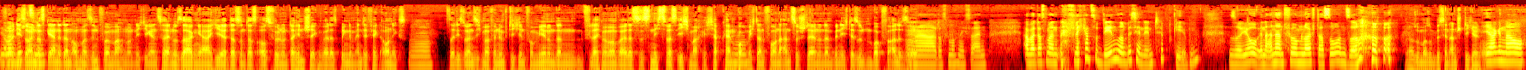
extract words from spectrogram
Die Aber die sollen das durchziehen. gerne dann auch mal sinnvoll machen und nicht die ganze Zeit nur sagen, ja, hier das und das ausfüllen und da hinschicken, weil das bringt im Endeffekt auch nichts. Nee. So, die sollen sich mal vernünftig informieren und dann vielleicht mal machen, weil das ist nichts, was ich mache. Ich habe keinen Bock, mich dann vorne anzustellen und dann bin ich der Sündenbock für alle so. Ja, das muss nicht sein. Aber dass man, vielleicht kannst du denen so ein bisschen den Tipp geben. So, yo, in anderen Firmen läuft das so und so. Ja, so mal so ein bisschen ansticheln. ja, genau.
